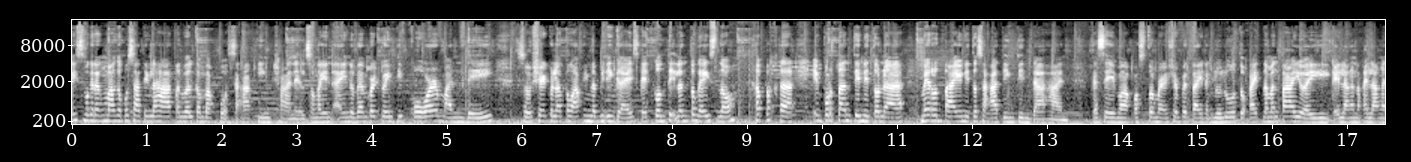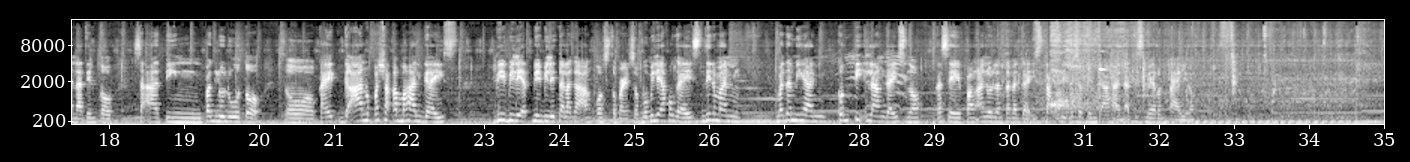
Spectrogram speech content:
guys, magandang umaga po sa ating lahat and welcome back po sa aking channel. So ngayon ay November 24, Monday. So share ko lang tong aking nabili guys. Kahit konti lang to guys, no? Napaka-importante nito na meron tayo nito sa ating tindahan. Kasi mga customer, syempre tayo nagluluto. Kahit naman tayo ay kailangan na kailangan natin to sa ating pagluluto. So kahit gaano pa siya kamahal guys, bibili at bibili talaga ang customer. So bumili ako guys, hindi naman madamihan, konti lang guys, no? Kasi pang ano lang talaga, stock dito sa tindahan. At least meron tayo.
